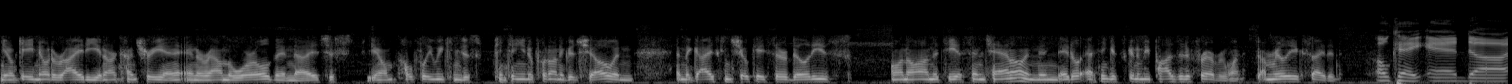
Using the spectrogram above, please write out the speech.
you know gain notoriety in our country and, and around the world, and uh, it's just you know hopefully we can just continue to put on a good show and and the guys can showcase their abilities on on the TSN channel, and then it'll I think it's going to be positive for everyone. I'm really excited. Okay, and uh,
